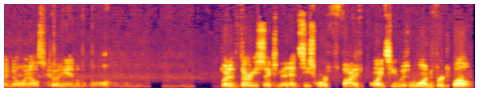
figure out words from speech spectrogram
when no one else could handle the ball. But in 36 minutes, he scored five points. He was one for 12.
